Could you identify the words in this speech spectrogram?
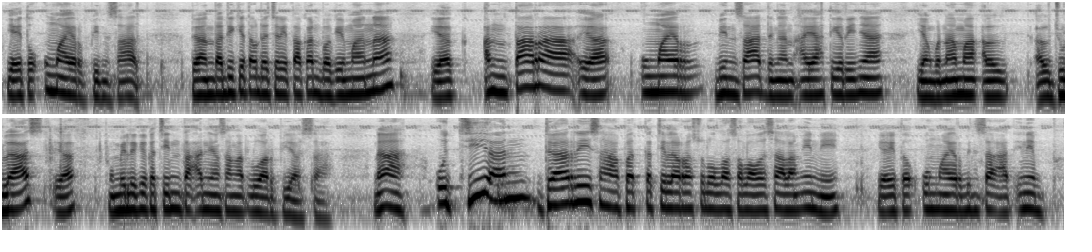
yaitu Umair bin Sa'ad. Dan tadi kita udah ceritakan bagaimana ya antara ya Umair bin Sa'ad dengan ayah tirinya yang bernama Al, Al Julas ya memiliki kecintaan yang sangat luar biasa. Nah, ujian dari sahabat kecilnya Rasulullah SAW ini yaitu Umair bin Sa'ad ini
